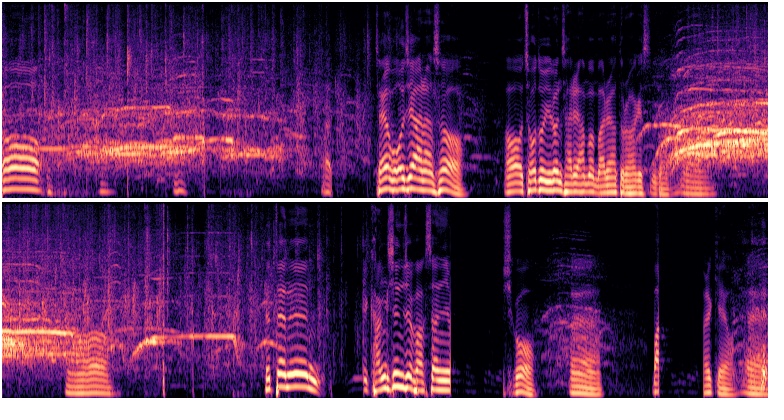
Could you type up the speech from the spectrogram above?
어 제가 머지않아서 어, 저도 이런 자리를 한번 마련하도록 하겠습니다. 네. 어, 그때는 강신주 박사님 모시고 예, 막 할게요. 예.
